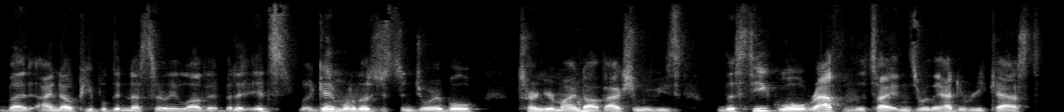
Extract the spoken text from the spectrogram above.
But I know people didn't necessarily love it, but it, it's again one of those just enjoyable, turn your mind off action movies the sequel, Wrath of the Titans, where they had to recast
